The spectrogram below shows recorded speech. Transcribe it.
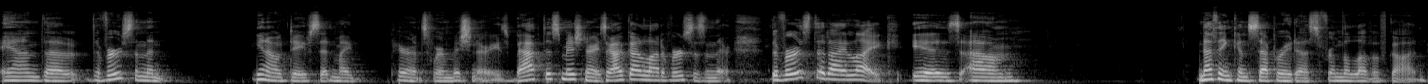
And the, the verse in the, you know, Dave said my parents were missionaries, Baptist missionaries. I've got a lot of verses in there. The verse that I like is um, nothing can separate us from the love of God,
